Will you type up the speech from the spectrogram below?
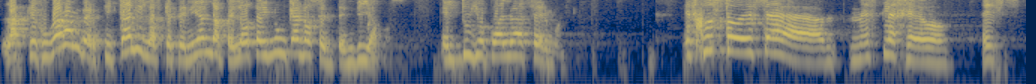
las que jugaban vertical y las que tenían la pelota y nunca nos entendíamos. ¿El tuyo cuál va a ser? Es justo esa mezcla geo. Es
